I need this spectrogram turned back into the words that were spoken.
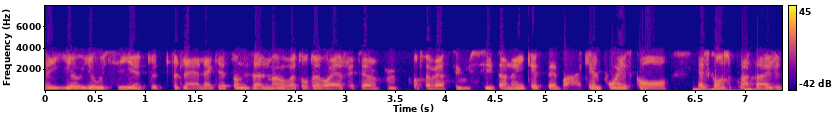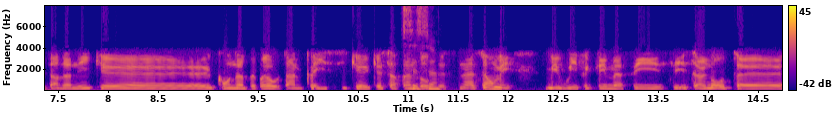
il y, a- il y a aussi a toute, toute la, la question d'isolement au retour de voyage était un peu controversée aussi, étant donné que c'était bon, à quel point est-ce qu'on est-ce qu'on se protège étant donné que euh, qu'on a à peu près autant de cas ici que, que certaines autres ça. destinations. Mais mais oui, effectivement, c'est c'est c'est un autre euh,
